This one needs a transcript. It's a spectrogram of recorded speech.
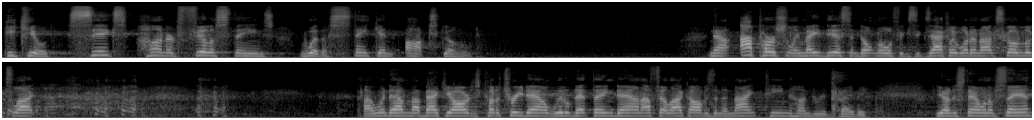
He killed 600 Philistines with a stinking ox goad. Now, I personally made this and don't know if it's exactly what an ox goad looks like. I went down in my backyard, just cut a tree down, whittled that thing down. I felt like I was in the 1900s, baby. You understand what I'm saying?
